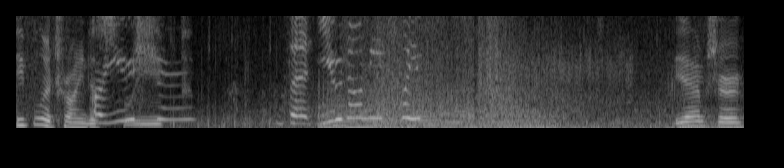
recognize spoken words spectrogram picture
People are trying to are sleep. you sure that you don't need sleep? Yeah, I'm sure.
